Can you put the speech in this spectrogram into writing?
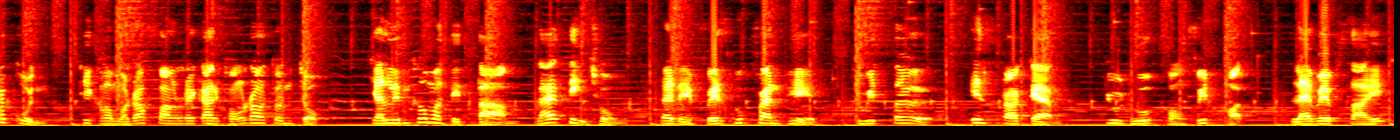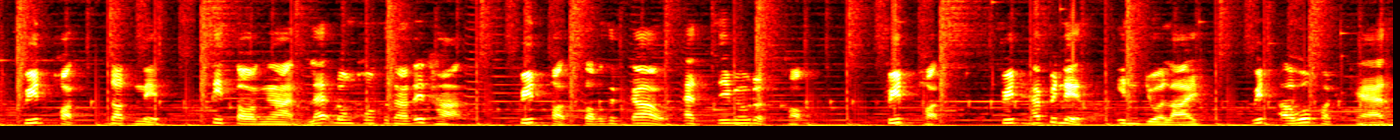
ระคุณที่เข้ามารับฟังรายการของเราจนจบ อย่าลืมเข้ามาติดตาม และติชม ได้ใน Facebook Fanpage Twitter Instagram YouTube ของ f e e d p o t และเว็บไซต์ f e e d p o t net ติดต่องานและลงโฆษณาได้ทาง f e e d p o t 2019 at gmail.com f e e d p o t Fit Happiness in Your Life with our podcast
